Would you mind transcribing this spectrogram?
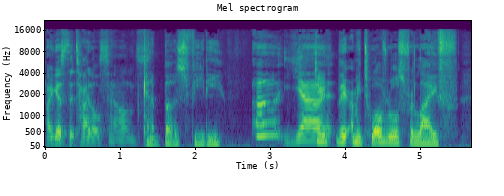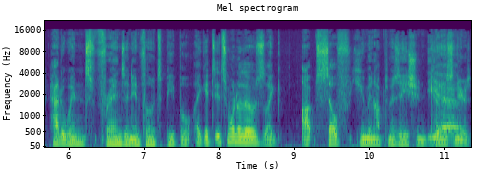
I guess the title sounds kind of buzzfeedy uh, yeah, dude i mean 12 rules for life how to win friends and influence people like it's, it's one of those like op- self-human optimization kind Yeah. of scenarios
